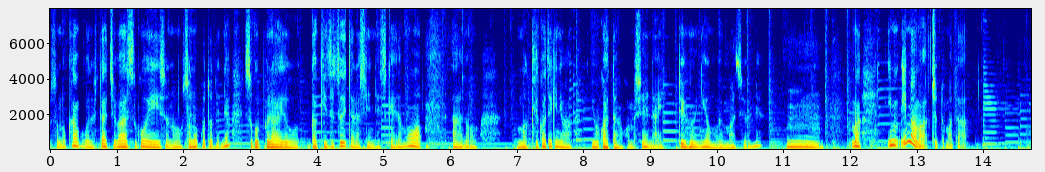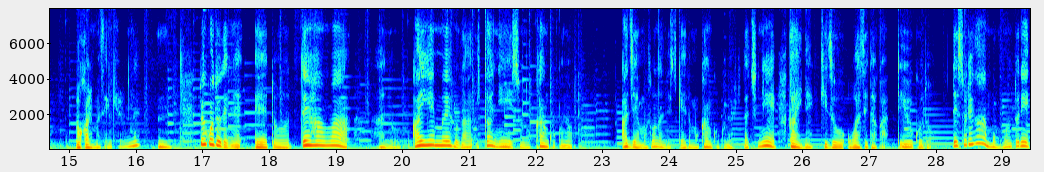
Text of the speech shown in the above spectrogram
その韓国の人たちはすごいそのそのことでねすごいプライドが傷ついたらしいんですけれどもあの、まあ、結果的には良かったのかもしれないっていうふうに思いますよね。うんまあ今はちょっとまた分かりませんけどね。うん、ということでね、えーと、前半はあの IMF がいかにその韓国のアジアもそうなんですけれども韓国の人たちに深いね傷を負わせたかっていうこと。でそれがもう本当に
